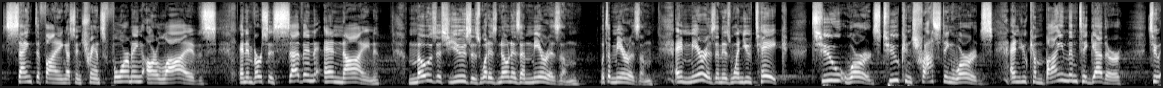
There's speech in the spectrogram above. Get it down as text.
sanctifying us and transforming our lives. And in verses 7 and 9, Moses uses what is known as a merism. What's a merism? A merism is when you take two words, two contrasting words, and you combine them together to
